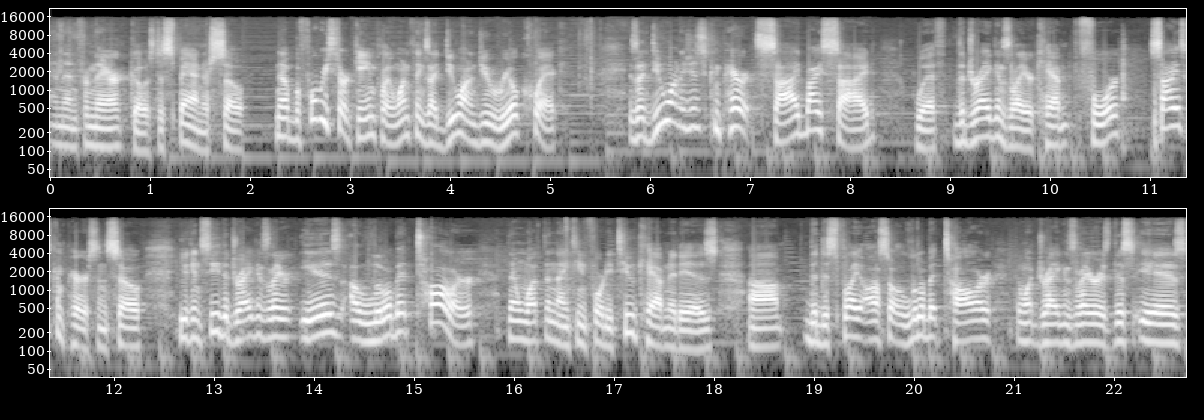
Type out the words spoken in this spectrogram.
and then from there goes to Spanish. So now before we start gameplay, one of the things I do want to do real quick is I do want to just compare it side by side with the Dragon's Lair cabinet for size comparison. So you can see the Dragon's Lair is a little bit taller than what the 1942 cabinet is. Um, the display also a little bit taller than what Dragon's Lair is. This is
